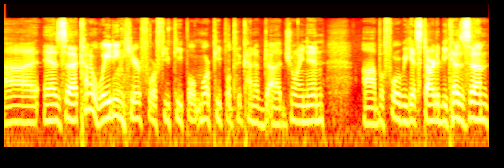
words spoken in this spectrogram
Uh, as uh, kind of waiting here for a few people, more people to kind of uh, join in uh, before we get started because um,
